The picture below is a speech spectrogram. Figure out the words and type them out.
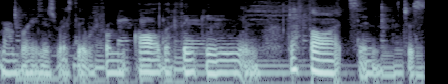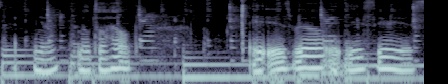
my brain is rested from all the thinking and the thoughts and just you know mental health. It is real it is serious.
